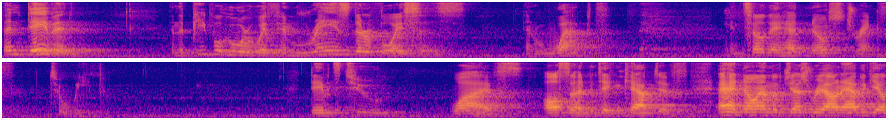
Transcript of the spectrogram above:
Then David and the people who were with him raised their voices and wept until they had no strength David's two wives also had been taken captive. And Ahinoam of Jezreel and Abigail,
